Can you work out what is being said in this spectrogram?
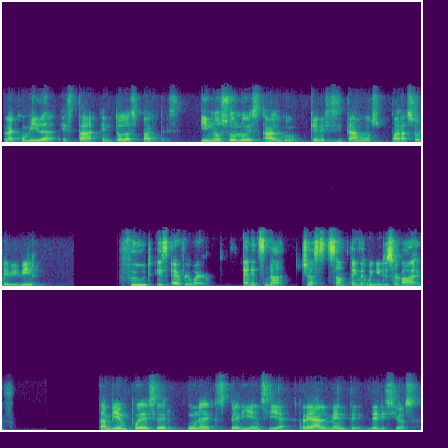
La comida está en todas partes y no solo es algo que necesitamos para sobrevivir. Food is everywhere, and it's not just something that we need to survive. También puede ser una experiencia realmente deliciosa.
